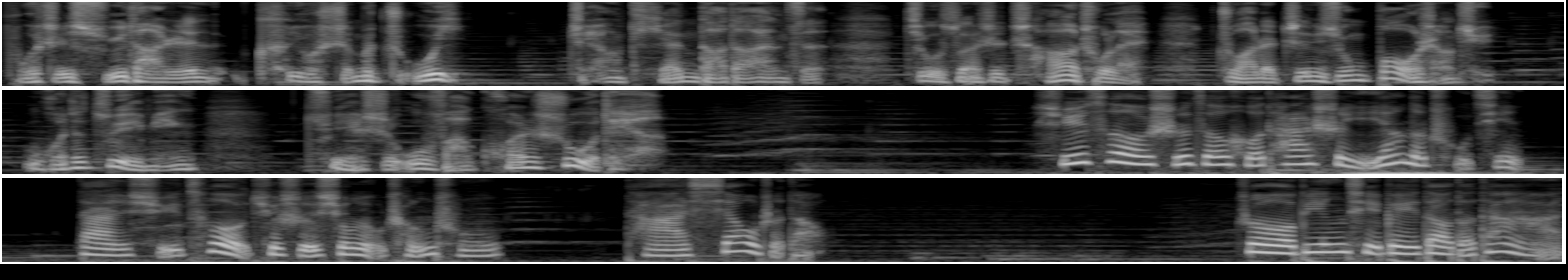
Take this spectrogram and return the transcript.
不知徐大人可有什么主意？这样天大的案子，就算是查出来，抓着真凶报上去，我的罪名却也是无法宽恕的呀。”徐策实则和他是一样的处境。但徐策却是胸有成竹，他笑着道：“这兵器被盗的大案，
